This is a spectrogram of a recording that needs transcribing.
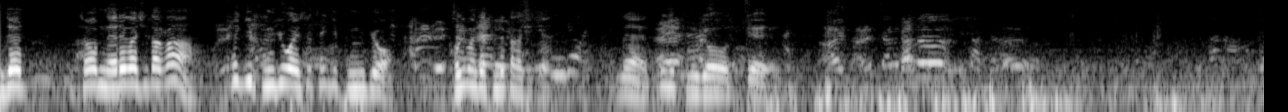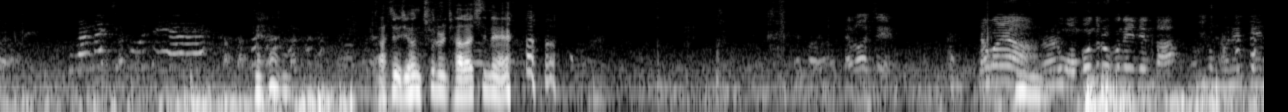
이제 저 내려가시다가 태기 분교가 있어 태기 분교. 거기 먼저 들렸다 가시죠. 네, 태기 분교 예. 그만 마치고 오세요. 아주 연출을 잘 하시네. 잘 나왔지? 경화야 그 원본으로 보내야 된다 원본 보낼게.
